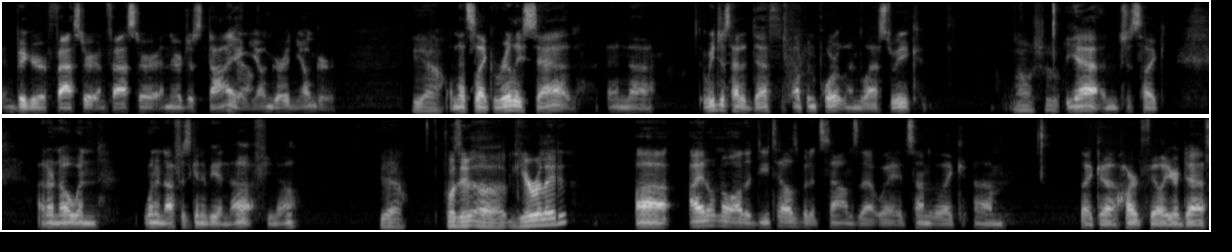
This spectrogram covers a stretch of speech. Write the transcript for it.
and bigger, faster and faster, and they're just dying Yeah. younger and younger, Yeah, and that's like really sad. And uh, we just had a death up in Portland last week. Oh shoot. Yeah, and just like I don't know when when enough is going to be enough, you know. Yeah. Was it uh gear related? Uh, I don't know all the details, but it sounds that way. It sounded like um, like a heart failure death.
